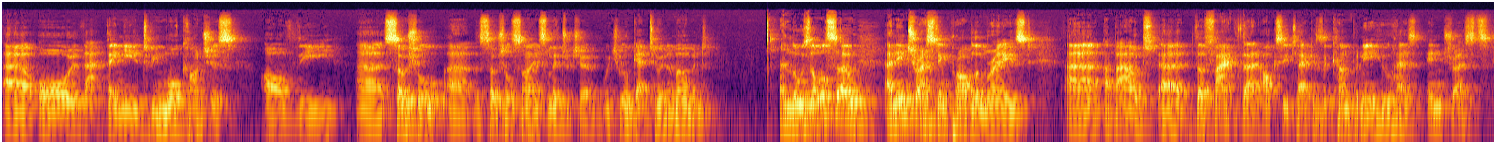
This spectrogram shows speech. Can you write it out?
uh, or that they needed to be more conscious of the, uh, social, uh, the social science literature, which we'll get to in a moment. And there was also an interesting problem raised uh, about uh, the fact that Oxitec is a company who has interests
